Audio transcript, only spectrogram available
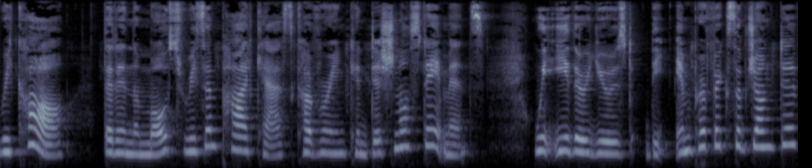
Recall that in the most recent podcast covering conditional statements, we either used the imperfect subjunctive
